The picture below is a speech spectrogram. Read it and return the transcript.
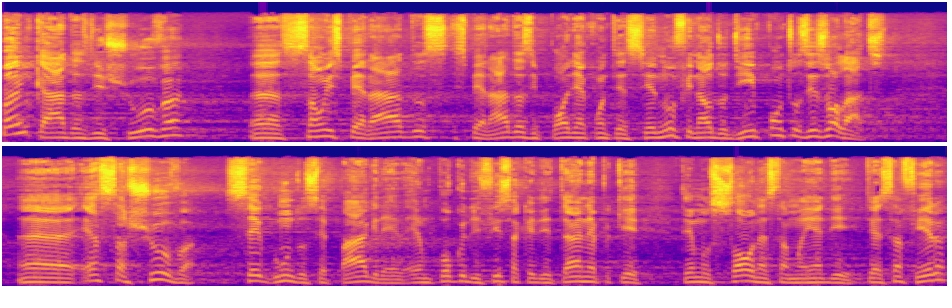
pancadas de chuva uh, são esperados, esperadas e podem acontecer no final do dia em pontos isolados. Uh, essa chuva, segundo o CEPAGRE, é, é um pouco difícil acreditar, né? Porque temos sol nesta manhã de terça-feira.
